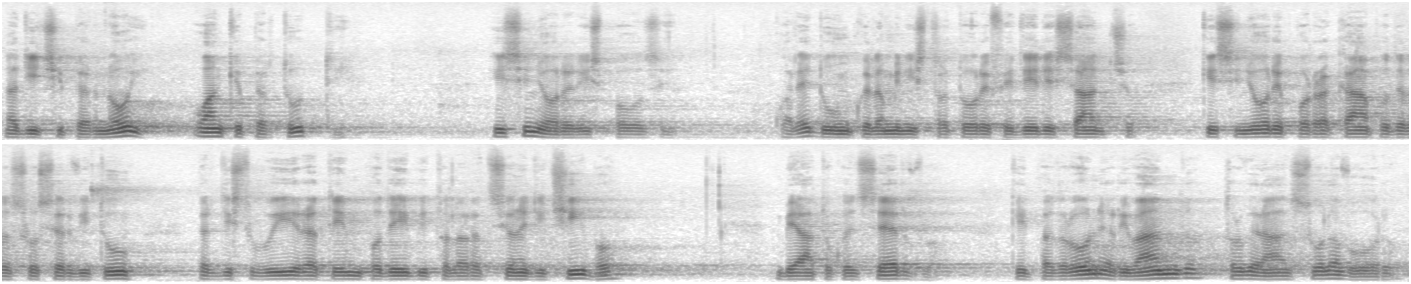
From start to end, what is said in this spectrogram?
la dici per noi o anche per tutti? Il Signore rispose, Qual è dunque l'amministratore fedele e saggio che il Signore porrà a capo della sua servitù per distribuire a tempo debito la razione di cibo? Beato quel servo che il padrone arrivando troverà il suo lavoro.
